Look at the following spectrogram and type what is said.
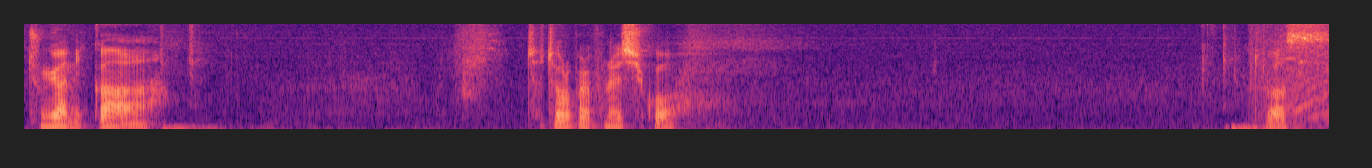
중요하니까 저쪽으로 빨리 보내시고. 좋았어.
